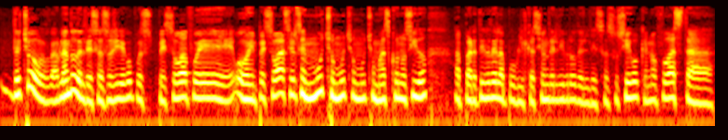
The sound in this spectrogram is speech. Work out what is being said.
De hecho, hablando del desasosiego, pues Pessoa fue, o empezó a hacerse mucho, mucho, mucho más conocido a partir de la publicación del libro del desasosiego, que no fue hasta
